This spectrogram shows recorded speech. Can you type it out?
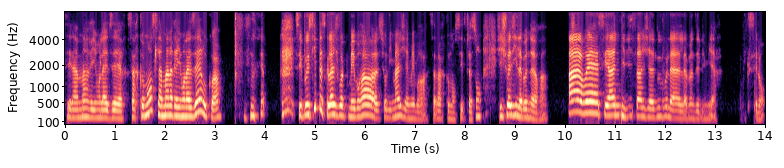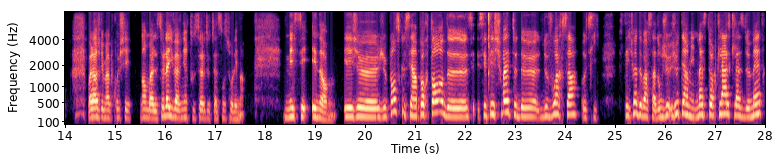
C'est la main rayon laser. Ça recommence la main rayon laser ou quoi? C'est possible parce que là, je vois que mes bras, sur l'image, il y a mes bras. Ça va recommencer. De toute façon, j'ai choisi la bonne heure. Hein. Ah ouais, c'est Anne qui dit ça. J'ai à nouveau la, main de lumière. Excellent. Voilà, je vais m'approcher. Non, bah, le soleil va venir tout seul, de toute façon, sur les mains mais c'est énorme. Et je, pense que c'est important de. C'était chouette de, voir ça aussi. C'était chouette de voir ça. Donc, je, termine. Masterclass, classe de maître.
